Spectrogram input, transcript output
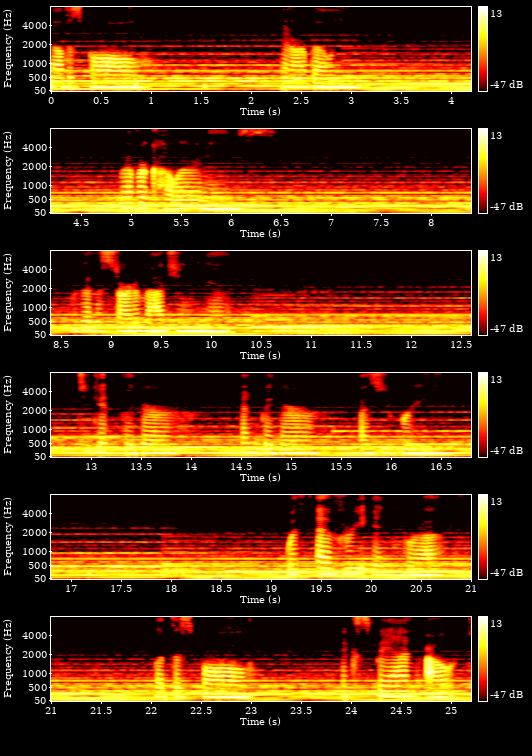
Now, this ball in our belly, whatever color it is, we're going to start imagining it to get bigger and bigger as you breathe. With every in breath, let this ball expand out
